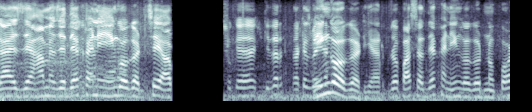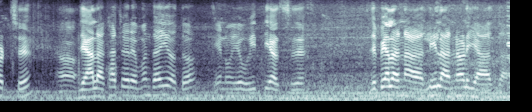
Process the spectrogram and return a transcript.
ગાય જે સામે જે દેખાય ને હિંગોગઢ છે. શું કે કિધર? રાકેશભાઈ? હિંગોગઢ યાર. જો પાછળ દેખાય ને હિંગોગઢ નો ફોર્ટ છે જે આલા ખાચરે બંધાયો હતો એનો એવો ઇતિહાસ છે. જે પહેલાના લીલા નળિયા હતા.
